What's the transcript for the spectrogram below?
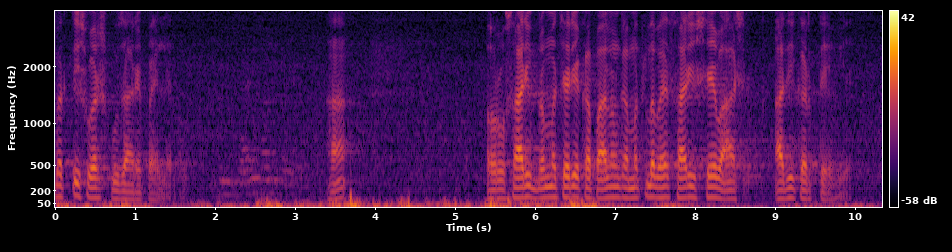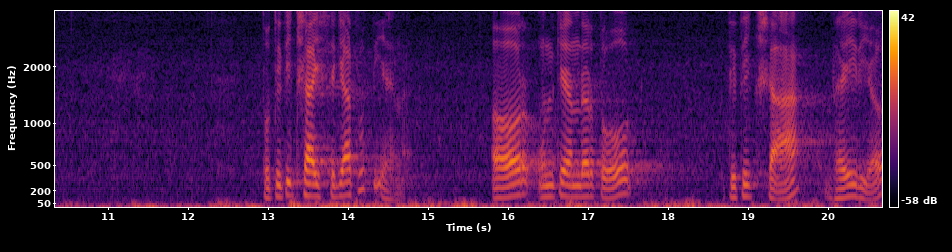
बत्तीस वर्ष गुजारे पहले तो। हाँ? और वो सारी ब्रह्मचर्य का पालन का मतलब है सारी सेवा आदि करते हुए। तो तितिक्षा इससे ज्ञात होती है ना। और उनके अंदर तो तितिक्षा धैर्य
